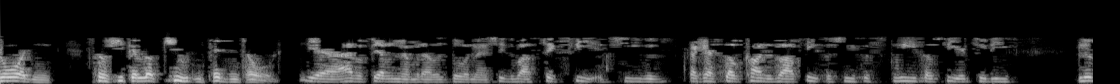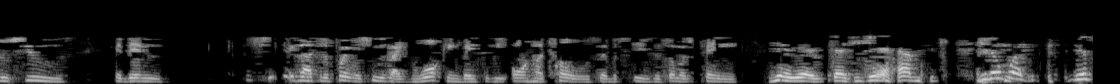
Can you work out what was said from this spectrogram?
Jordan so she could look cute and pigeon toed. Yeah, I have a family member that was doing that. She's about six feet, and she was, I guess, self-conscious about feet, so she used to squeeze her feet into these little shoes, and then she, it got to the point where she was like walking basically on her toes. It was she was in so much pain. Yeah, yeah, because you can't have. You know what? this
